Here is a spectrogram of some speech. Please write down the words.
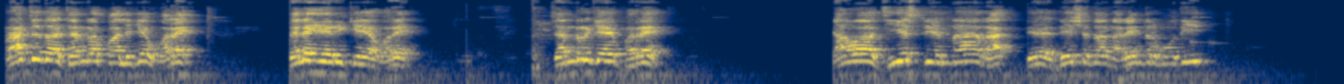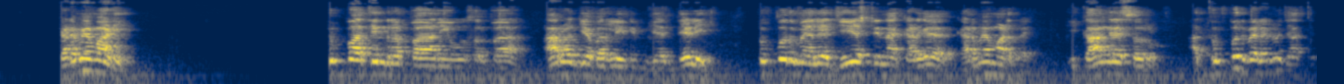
ರಾಜ್ಯದ ಜನರ ಪಾಲಿಗೆ ಹೊರೆ. ಬೆಲೆ ಏರಿಕೆಯ ಹೊರೆ. ಜನರಿಗೆ ಬರೆ. ಯಾವ ಜಿ ಎಸ್ ಟಿಯನ್ನ ದೇಶದ ನರೇಂದ್ರ ಮೋದಿ ಕಡಿಮೆ ಮಾಡಿ. ತುಪ್ಪ ತಿಂದ್ರಪ್ಪ ನೀವು ಸ್ವಲ್ಪ ಆರೋಗ್ಯ ಬರಲಿ ನಿಮ್ಗೆ ಅಂತೇಳಿ ತುಪ್ಪದ ಮೇಲೆ ಜಿ ಎಸ್ ಟಿನ ಕಡಿಮೆ ಮಾಡಿದ್ರೆ ಈ ಕಾಂಗ್ರೆಸ್ ಅವರು ಆ ತುಪ್ಪದ ಬೆಲೆನೂ ಜಾಸ್ತಿ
